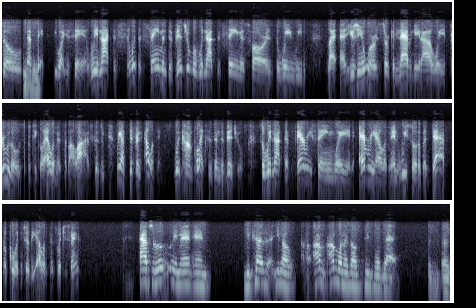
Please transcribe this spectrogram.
So that's Mhm. basically what you're saying. We're not the we're the same individual, but we're not the same as far as the way we like uh, using your words, circumnavigate our way through those particular elements of our lives because we have different elements. We're complex as individuals, so we're not the very same way in every element. We sort of adapt according to the elements. What you're saying? Absolutely, man. And because you know, I'm I'm one of those people that, is, is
